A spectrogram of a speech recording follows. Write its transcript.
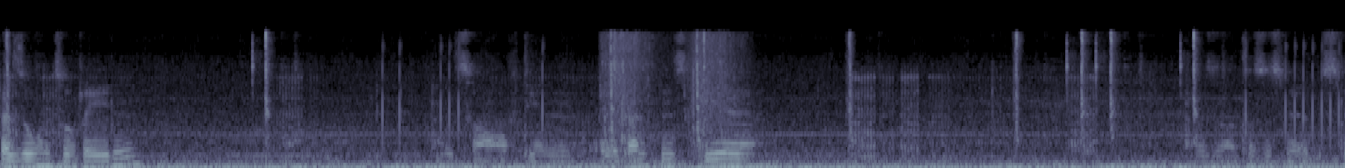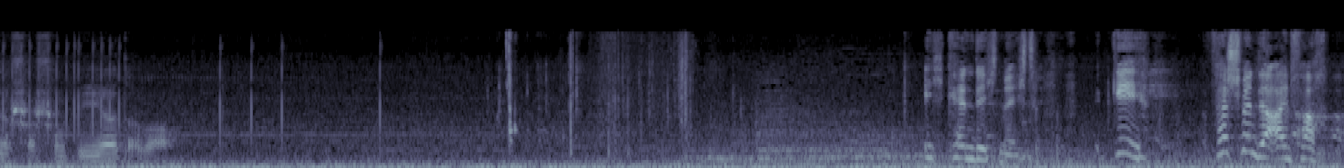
versuchen zu reden. Und zwar auf den eleganten Stil. Also das ist mir schon schon wert, aber... Ich kenne dich nicht. Geh! Verschwinde einfach!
